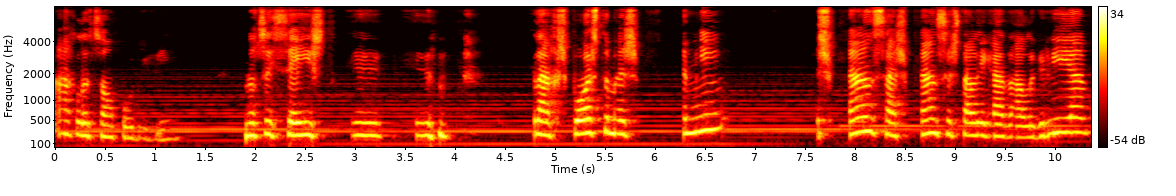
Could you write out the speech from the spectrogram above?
à relação com o divino. Não sei se é isto que, que dá a resposta, mas a mim a esperança, a esperança está ligada à alegria,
